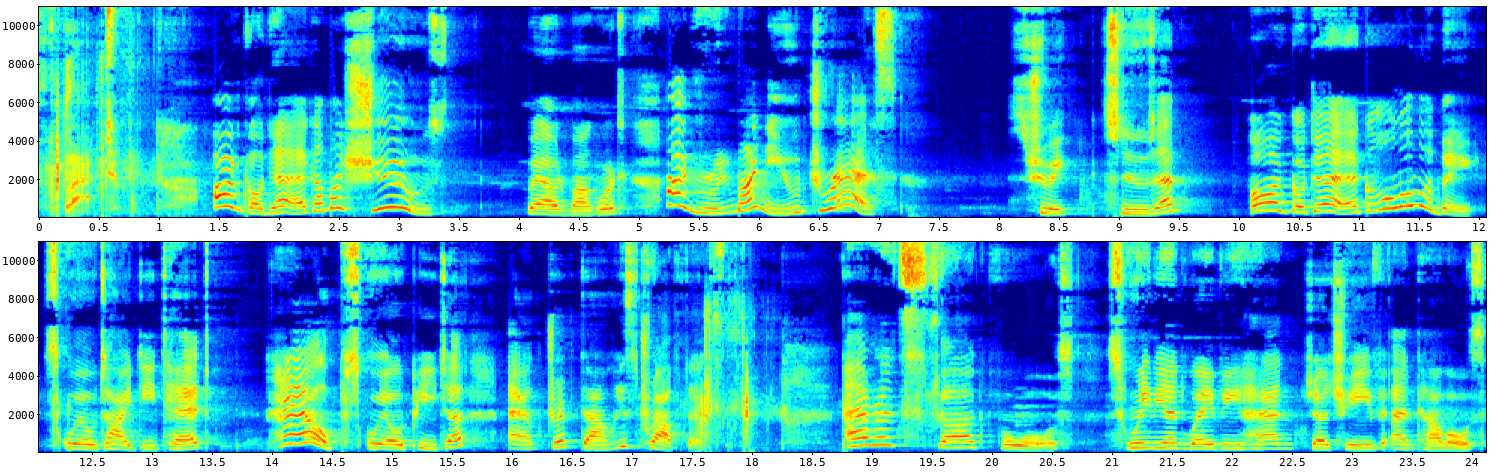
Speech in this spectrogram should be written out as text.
Splat! I've got egg on my shoes! wailed Margaret. I've ruined my new dress! shrieked Susan. I've got egg all over me! squealed Tidy Ted. Help! squealed Peter. Egg dripped down his trousers. Parents shrugged forwards screaming and waving handkerchiefs and towels.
